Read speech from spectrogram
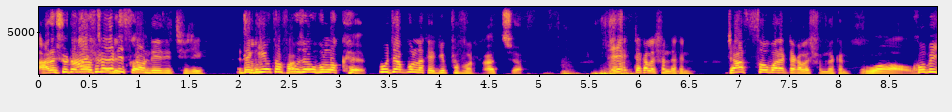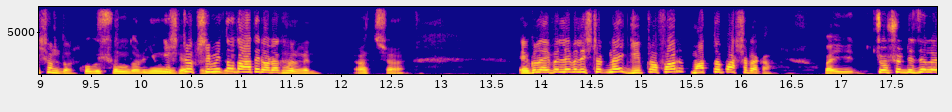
আড়াইশো টাকা ডিসকাউন্ট দিয়ে দিচ্ছি জি। এটা গিফট অফার পূজা উপলক্ষে? পূজা উপলক্ষে গিফট অফার আচ্ছা। এই একটা কালেকশন দেখেন। জাস্ট সোবার একটা কালেকশন দেখেন। ওয়াও খুবই সুন্দর। খুবই সুন্দর ইউনিক স্টক সীমিত তাড়াতাড়ি অর্ডার ফেলবেন আচ্ছা। এগুলো অ্যাভেলেবেল স্টক নাই গিফট অফার মাত্র পাঁচশো টাকা। ভাই চৌষট্টি জেলা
